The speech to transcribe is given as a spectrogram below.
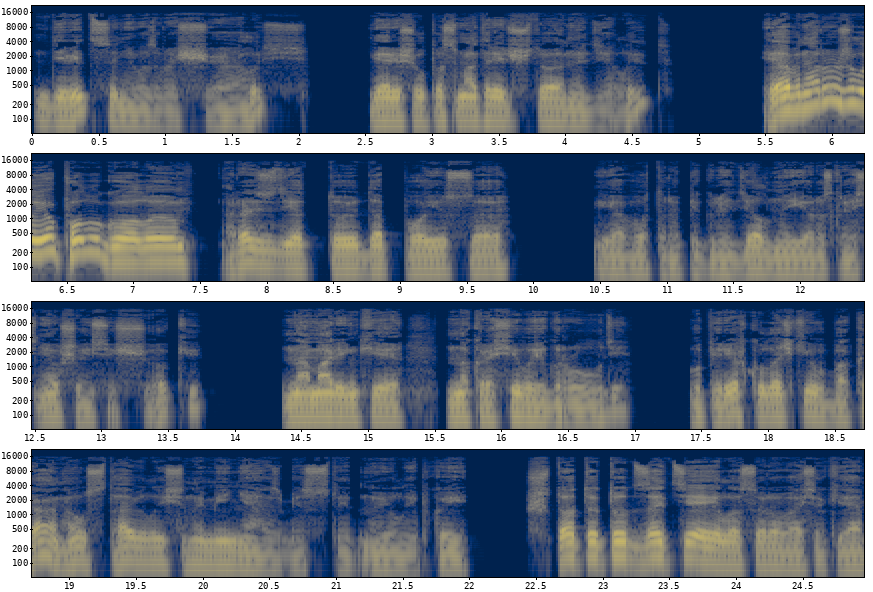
Девица не возвращалась. Я решил посмотреть, что она делает. И обнаружил ее полуголую, раздетую до пояса. Я в оторопе глядел на ее раскрасневшиеся щеки, на маленькие, но красивые груди. Уперев кулачки в бока, она уставилась на меня с бесстыдной улыбкой. — Что ты тут затеяла, — суровасик я?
